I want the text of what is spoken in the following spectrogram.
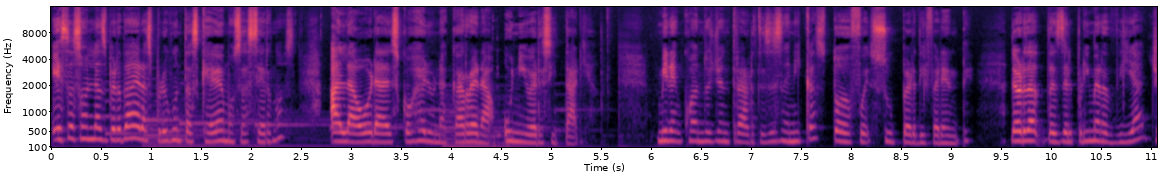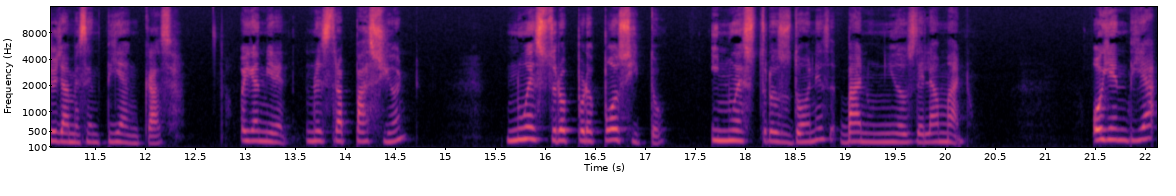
esas son las verdaderas preguntas que debemos hacernos a la hora de escoger una carrera universitaria. Miren, cuando yo entré a artes escénicas, todo fue súper diferente. De verdad, desde el primer día yo ya me sentía en casa. Oigan, miren, nuestra pasión, nuestro propósito y nuestros dones van unidos de la mano. Hoy en día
